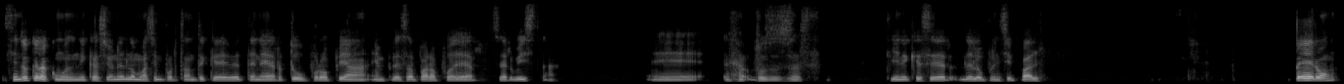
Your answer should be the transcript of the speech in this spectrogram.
Siento que la comunicación es lo más importante que debe tener tu propia empresa para poder ser vista. Eh, pues tiene que ser de lo principal. Pero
